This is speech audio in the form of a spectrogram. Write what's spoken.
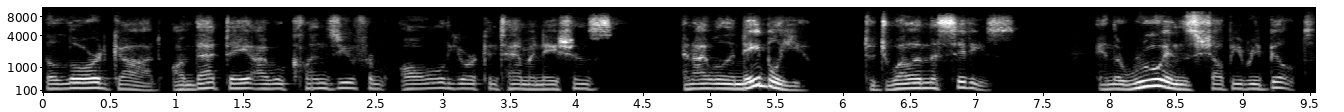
the Lord God, on that day I will cleanse you from all your contaminations, and I will enable you to dwell in the cities, and the ruins shall be rebuilt,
